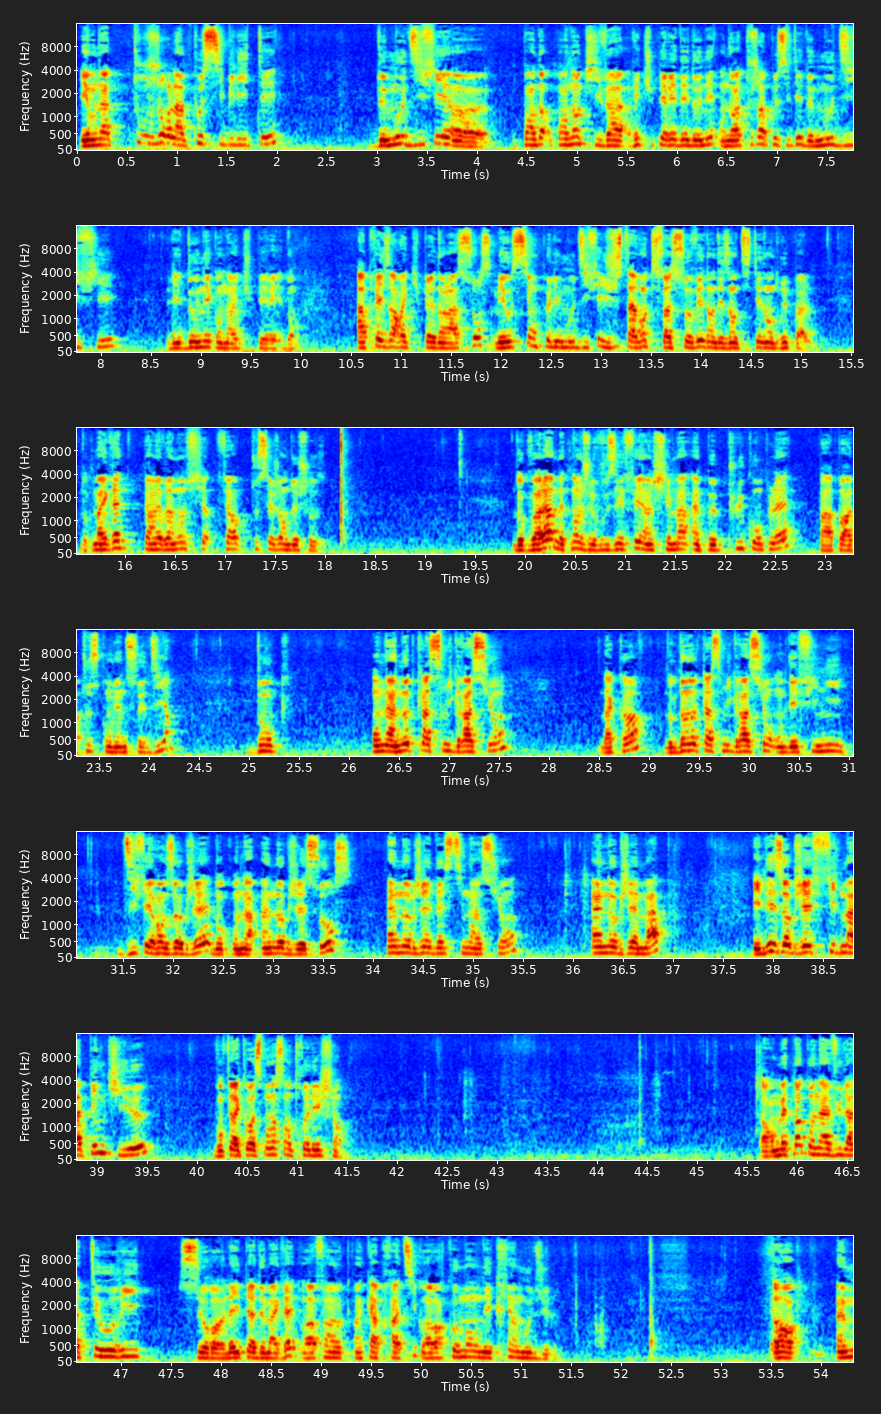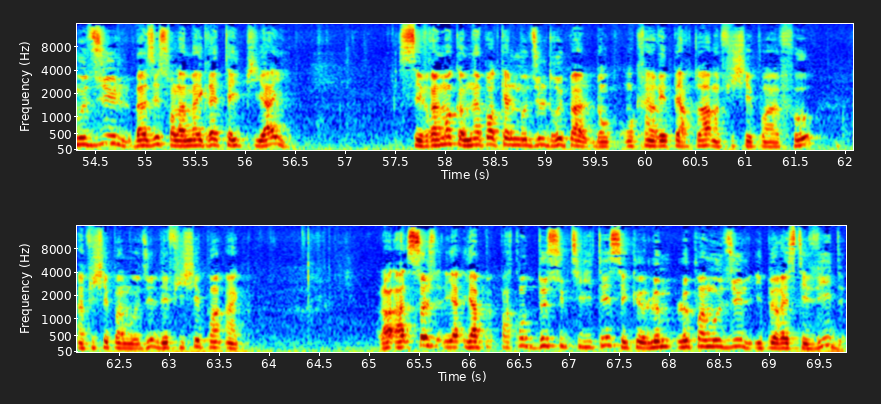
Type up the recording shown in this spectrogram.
Et on a toujours la possibilité de modifier, euh, pendant, pendant qu'il va récupérer des données, on aura toujours la possibilité de modifier les données qu'on a récupérées. Donc, après les avoir récupérées dans la source, mais aussi on peut les modifier juste avant qu'ils soient sauvés dans des entités dans Drupal. Donc Migrate permet vraiment de faire tout ce genre de choses. Donc voilà, maintenant je vous ai fait un schéma un peu plus complet par rapport à tout ce qu'on vient de se dire. Donc on a notre classe migration, d'accord? Donc dans notre classe migration, on définit différents objets. Donc on a un objet source, un objet destination, un objet map, et les objets field mapping qui, eux, vont faire la correspondance entre les champs. Alors maintenant qu'on a vu la théorie sur euh, l'API de Magret, on va faire un, cas pratique, on va voir comment on écrit un module. Alors, un module basé sur la Migrate API, c'est vraiment comme n'importe quel module Drupal. Donc, on crée un répertoire, un fichier .info, un fichier .module, des fichiers .inc. Alors, il y, a, par contre deux subtilités, c'est que le, point module, il peut rester vide,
